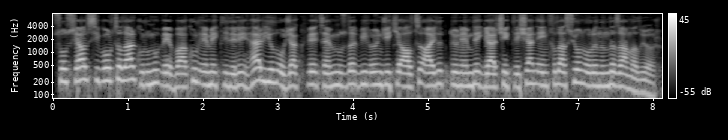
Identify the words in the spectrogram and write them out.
Sosyal Sigortalar Kurumu ve Bağkur emeklileri her yıl Ocak ve Temmuz'da bir önceki 6 aylık dönemde gerçekleşen enflasyon oranında zam alıyor.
